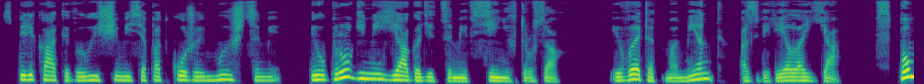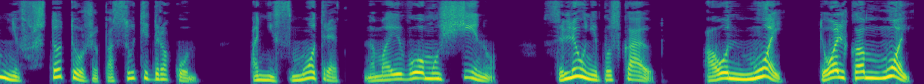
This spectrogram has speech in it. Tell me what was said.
с перекатывающимися под кожей мышцами и упругими ягодицами в синих трусах. И в этот момент озверела я, вспомнив, что тоже по сути дракон. Они смотрят на моего мужчину, слюни пускают, а он мой, только мой.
